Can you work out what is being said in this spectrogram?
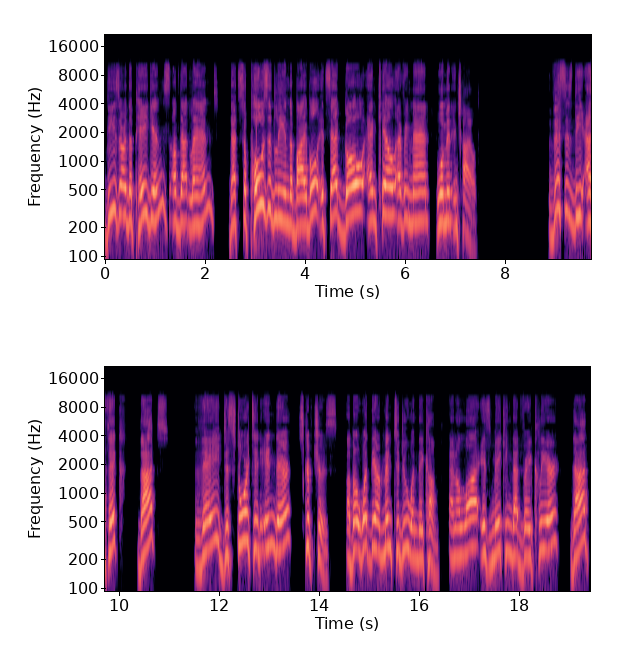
These are the pagans of that land that supposedly in the Bible it said, Go and kill every man, woman, and child. This is the ethic that they distorted in their scriptures about what they are meant to do when they come. And Allah is making that very clear that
